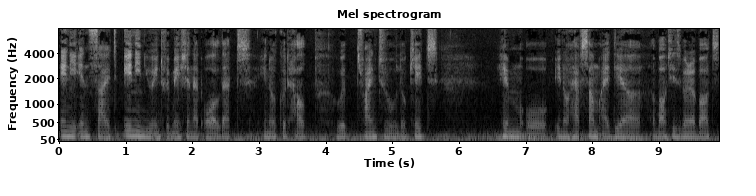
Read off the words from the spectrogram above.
any insight, any new information at all that you know could help with trying to locate him or you know have some idea about his whereabouts.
